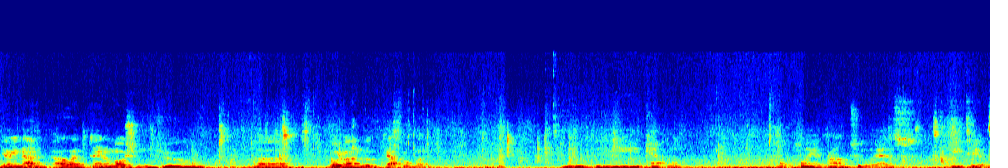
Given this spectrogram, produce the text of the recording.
Hearing none, I'll entertain a motion to uh, vote on the capital budget. Move the capital plan round two as detailed.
